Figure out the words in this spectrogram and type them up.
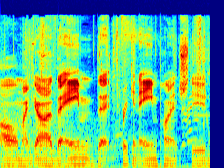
Oh my god, the aim, the freaking aim punch, dude.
